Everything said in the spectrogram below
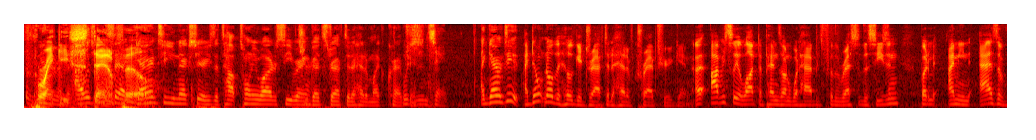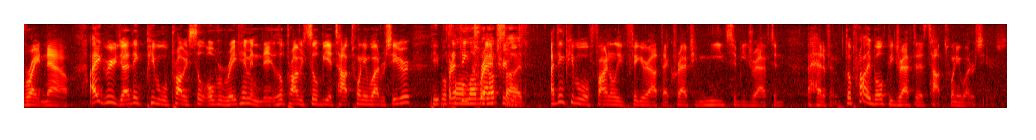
Frankie I was gonna say, I Stanfield. guarantee you next year he's a top 20 wide receiver and gets drafted ahead of Michael Crabtree. Which is insane. I guarantee it. I don't know that he'll get drafted ahead of Crabtree again. Uh, obviously, a lot depends on what happens for the rest of the season. But I mean, as of right now, I agree with you. I think people will probably still overrate him, and he'll probably still be a top twenty wide receiver. People but fall I think in love with Crabtree will, upside. I think people will finally figure out that Crabtree needs to be drafted ahead of him. They'll probably both be drafted as top twenty wide receivers.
